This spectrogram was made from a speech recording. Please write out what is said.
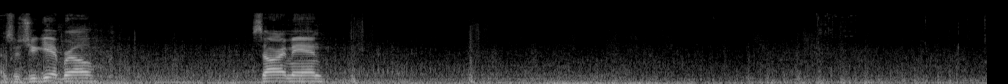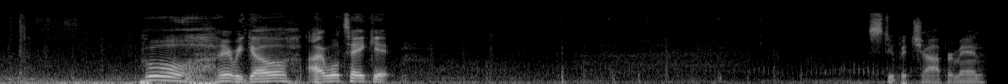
That's what you get, bro. Sorry, man. Whew, there we go. I will take it. Stupid chopper, man.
